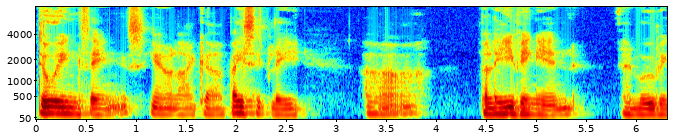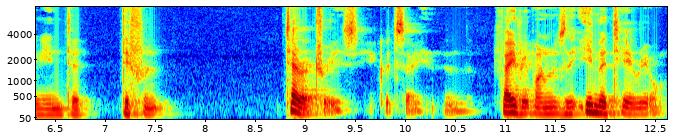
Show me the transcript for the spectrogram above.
doing things, you know, like uh, basically uh, believing in and moving into different territories, you could say. The favorite one was the immaterial.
